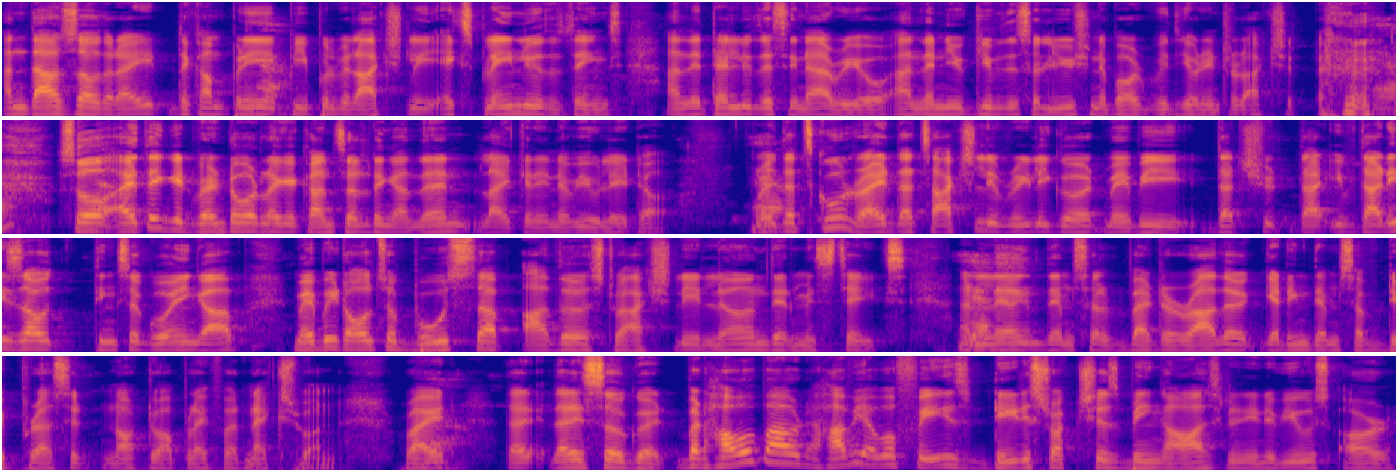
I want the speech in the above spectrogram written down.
and that's how right the company yeah. people will actually explain you the things and they tell you the scenario and then you give the solution about with your introduction yeah. so i think it went over like a consulting and then like an interview later right yeah. that's cool right that's actually really good maybe that should that if that is how things are going up maybe it also boosts up others to actually learn their mistakes and yes. learn themselves better rather getting themselves depressed not to apply for next one right yeah. that that is so good but how about have you ever faced data structures being asked in interviews or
